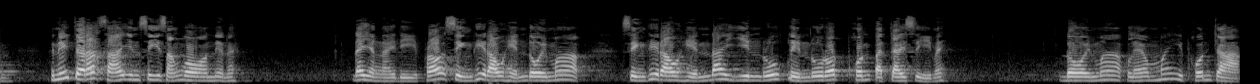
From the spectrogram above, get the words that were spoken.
ร ทีนี้จะรักษาอินทรีย์สังวรเนี่ยนะได้ยังไงดี เพราะสิ่งที่เราเห็นโดยมาก สิ่งที่เราเห็นได้ยินรู้กลิ่นรู้รสพ้นปัจจัยสี่ไหม โดยมากแล้วไม่พ้นจาก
